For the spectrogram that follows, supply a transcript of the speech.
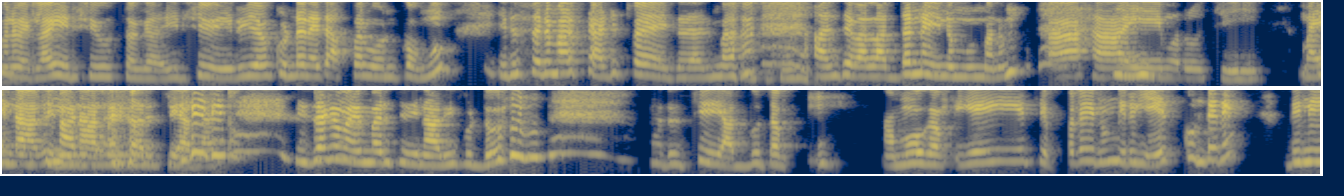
మనం ఎట్లా ఇరిచి చూస్తాం కదా. ఇరిచి ఇరియకుండానైతే అస్సలు కొనుక్కోము. ఇరిస్తేనే మనకు సాటిస్ఫై అవుతుంది. అది మా అంతే వాళ్ళ అద్దన్న అయినాము మనం. ఆహా ఏం రుచి. మై తినాలి. నిజంగా మైమరిచి తినాలి ఫుడ్ రుచి అద్భుతం. అమోఘం. ఏ చెప్పలేను. మీరు వేసుకుంటేనే దీన్ని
